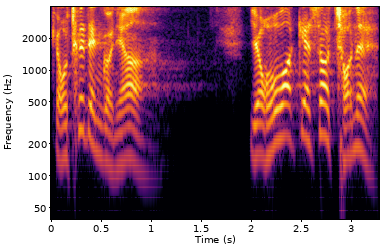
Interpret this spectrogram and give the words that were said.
그러니까 어떻게 된 거냐? 여호와께서 전에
